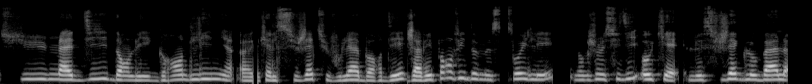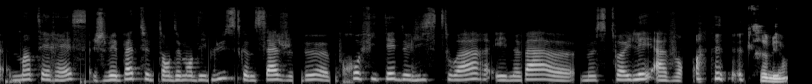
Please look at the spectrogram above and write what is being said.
tu m'as dit dans les grandes lignes quel sujet tu voulais aborder. J'avais pas envie de me spoiler, donc je me suis dit ok, le sujet global m'intéresse. Je vais pas te t'en demander plus, comme ça je peux profiter de l'histoire et ne pas me spoiler avant. Très bien.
